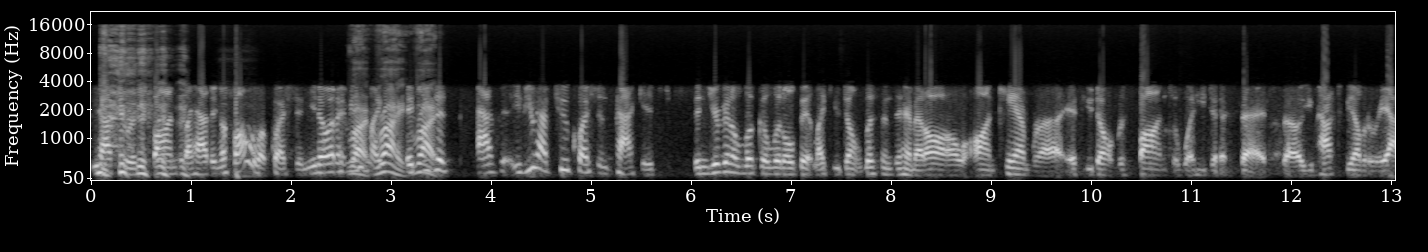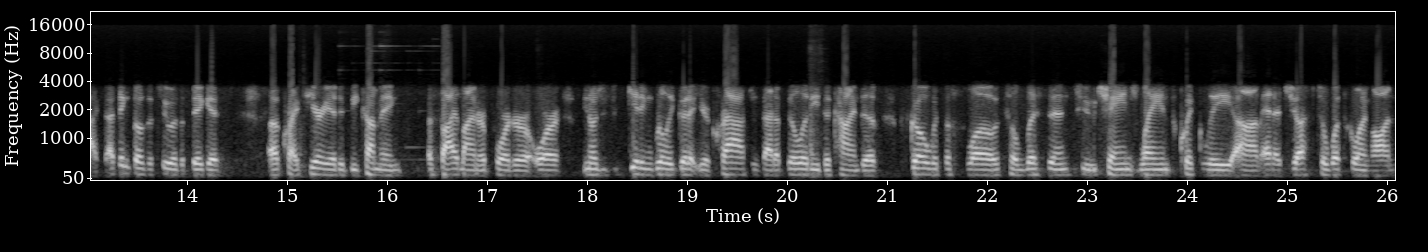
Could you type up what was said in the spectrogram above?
you have to respond by having a follow up question. You know what I mean? Right, like, right, if right. You just ask, if you have two questions packaged, then you're going to look a little bit like you don't listen to him at all on camera if you don't respond to what he just said. So you have to be able to react. I think those are two of the biggest uh, criteria to becoming a sideline reporter or, you know, just getting really good at your craft is that ability to kind of go with the flow, to listen, to change lanes quickly, um, and adjust to what's going on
